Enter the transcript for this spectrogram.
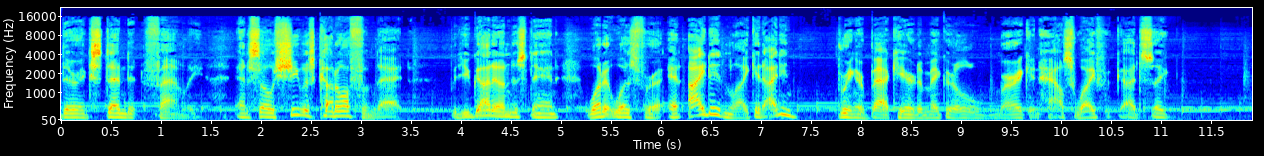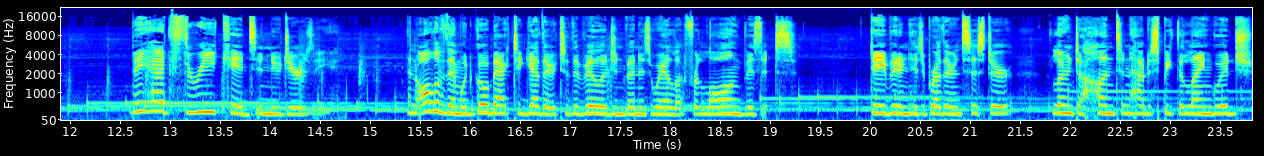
their extended family. And so she was cut off from that. But you got to understand what it was for. And I didn't like it. I didn't bring her back here to make her a little American housewife, for God's sake. They had three kids in New Jersey, and all of them would go back together to the village in Venezuela for long visits. David and his brother and sister learned to hunt and how to speak the language.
